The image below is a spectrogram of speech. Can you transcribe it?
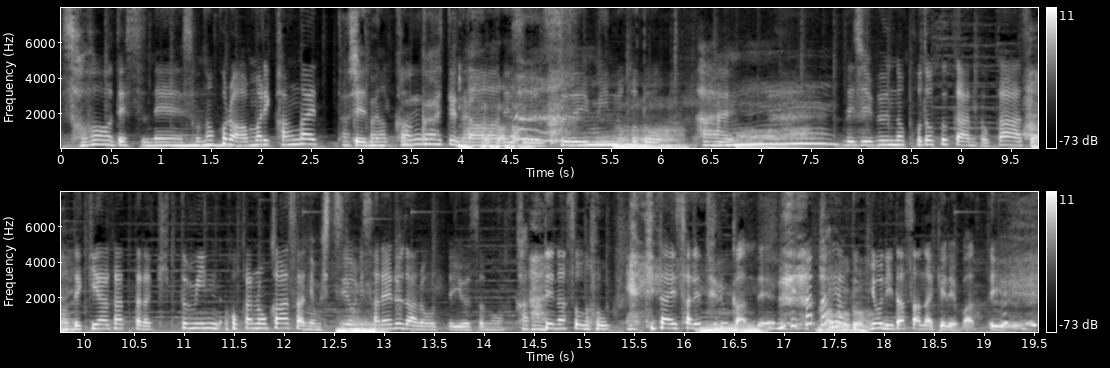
そうですね。その頃あんまり考えてなかっ考えてない。た。で す睡眠のこと。はい。うんで自分の孤独感とかそはい。の出来上がったらきっとみん他のお母さんにも必要にされるだろうっていうその勝手なその期待されてる感で早く世に出さなければっていう。へ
